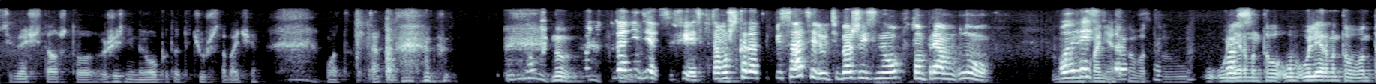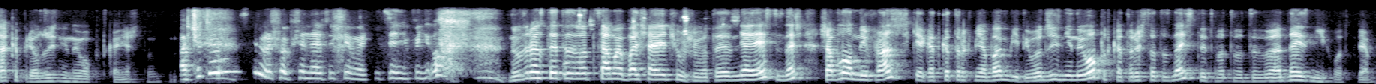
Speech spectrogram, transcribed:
Всегда считал, что жизненный опыт – это чушь собачья. Вот, так. Ну, ну, не деться, Федь, потому что когда ты писатель, у тебя жизненный опыт, он прям, ну, он ну, конечно, вот у, у, Лермонтова, у, у Лермонтова он так и прет жизненный опыт, конечно. А что ты рассказываешь вообще на эту тему? Я тебя не поняла. Ну, просто это вот самая большая чушь. Вот у меня есть, знаешь, шаблонные фразочки, от которых меня бомбит. И вот жизненный опыт, который что-то значит, это вот, вот одна из них вот прям.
